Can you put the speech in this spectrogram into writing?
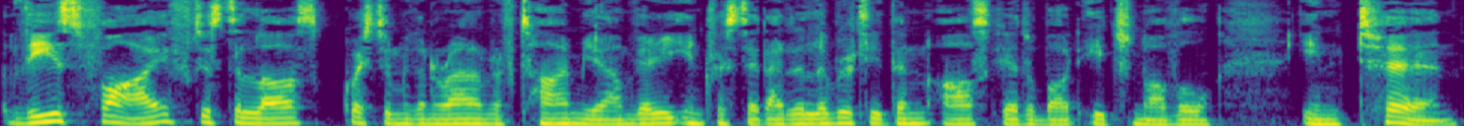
these five, just the last question, we're going to run out of time here. I'm very interested. I deliberately didn't ask it about each novel in turn.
